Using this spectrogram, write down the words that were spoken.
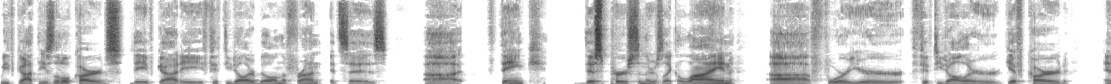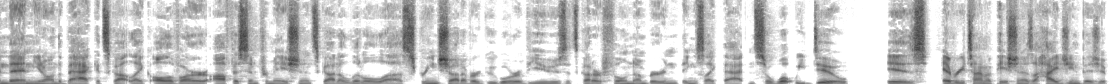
we've got these little cards. They've got a $50 bill on the front. It says, uh, thank this person. There's like a line uh, for your $50 gift card. And then, you know, on the back, it's got like all of our office information. It's got a little uh, screenshot of our Google reviews. It's got our phone number and things like that. And so, what we do is every time a patient has a hygiene visit,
